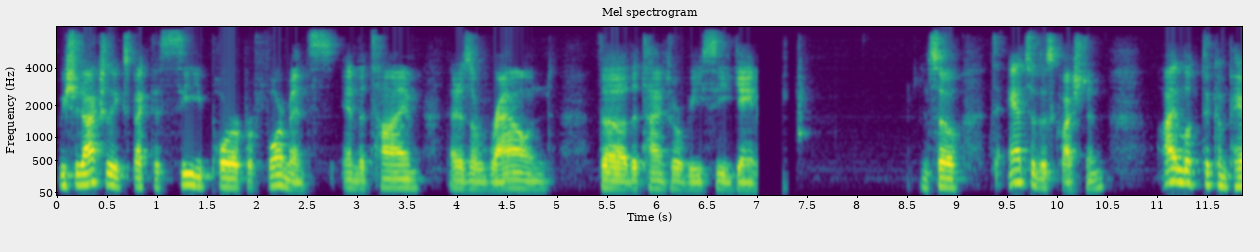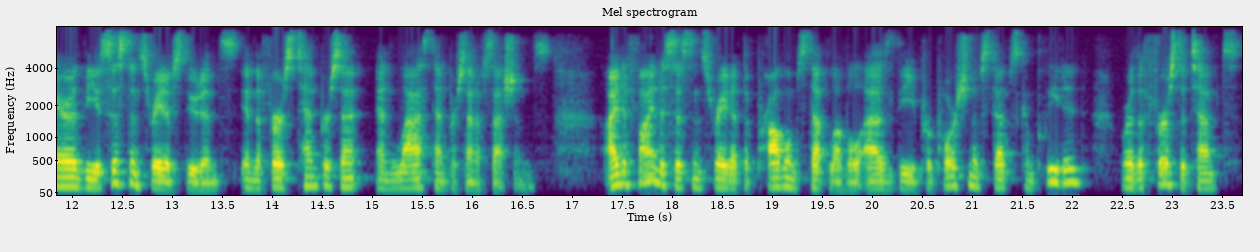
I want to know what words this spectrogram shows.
we should actually expect to see poorer performance in the time that is around the, the times where we see gaming. And so to answer this question, I look to compare the assistance rate of students in the first 10% and last 10% of sessions. I defined assistance rate at the problem step level as the proportion of steps completed where the first attempt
